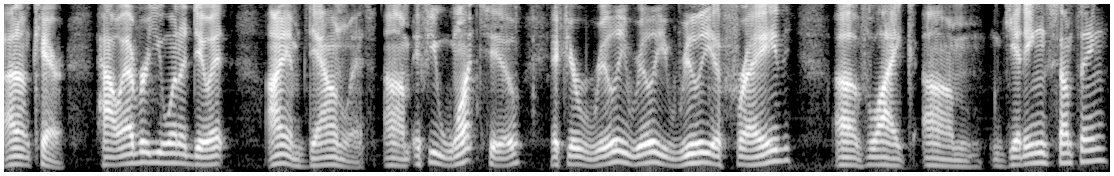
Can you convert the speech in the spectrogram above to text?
I don't care. However you want to do it, I am down with. Um, if you want to, if you're really, really, really afraid of like um, getting something,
